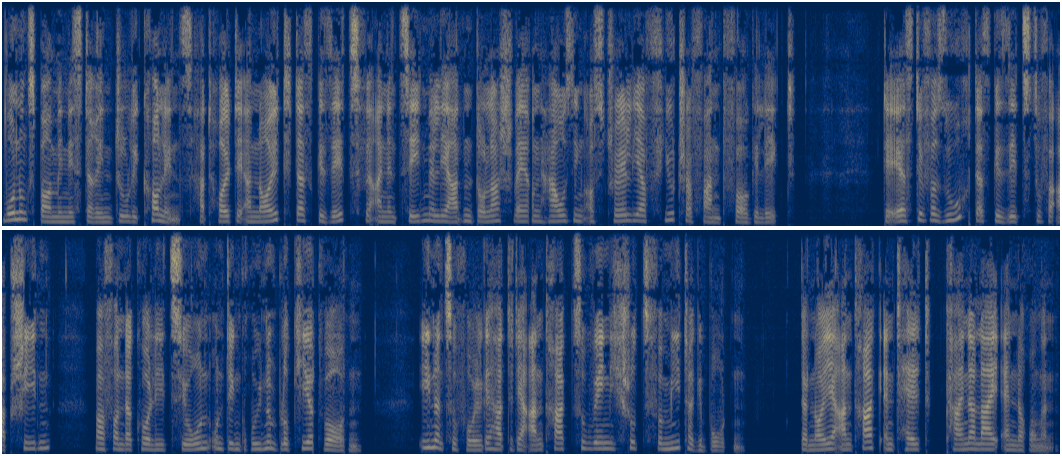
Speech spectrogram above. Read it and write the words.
Wohnungsbauministerin Julie Collins hat heute erneut das Gesetz für einen 10 Milliarden Dollar schweren Housing Australia Future Fund vorgelegt. Der erste Versuch, das Gesetz zu verabschieden, war von der Koalition und den Grünen blockiert worden. Ihnen zufolge hatte der Antrag zu wenig Schutz für Mieter geboten. Der neue Antrag enthält keinerlei Änderungen.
